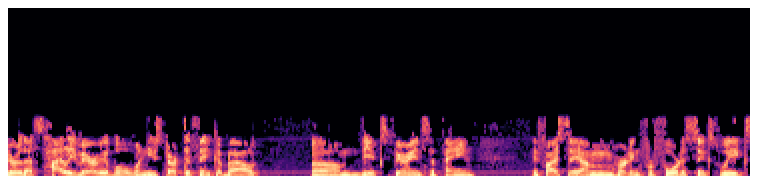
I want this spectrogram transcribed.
Sure, that's highly variable when you start to think about um, the experience of pain if I say I'm hurting for four to six weeks,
